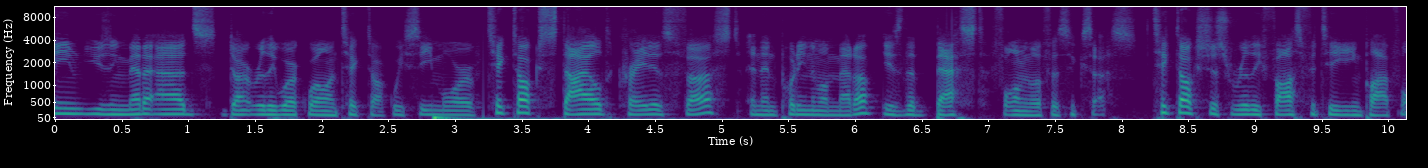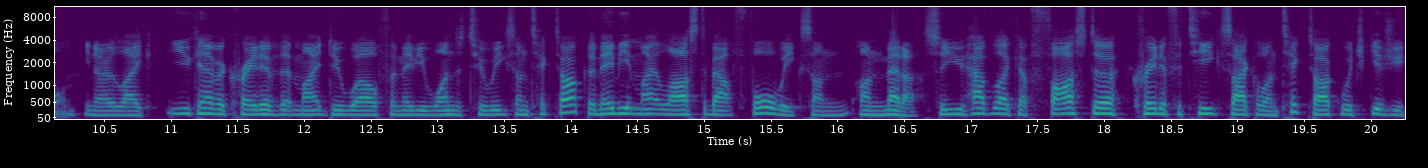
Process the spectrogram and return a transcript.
seen using Meta ads don't really work well on TikTok. We see more of TikTok styled creatives first, and then putting them on Meta is the best formula for success. TikTok's just really fast fatiguing platform. You know, like you can have a creative that might do well for maybe one to two weeks on TikTok, but maybe it might last about four weeks on on Meta. So you have like a faster creative fatigue cycle on TikTok, which gives you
